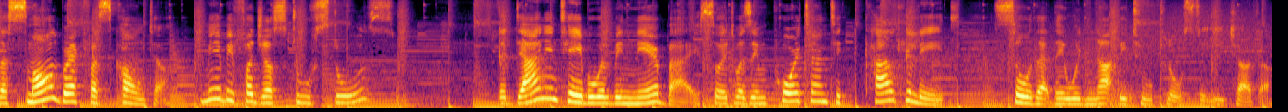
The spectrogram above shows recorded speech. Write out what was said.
A small breakfast counter, maybe for just two stools. The dining table will be nearby, so it was important to calculate so that they would not be too close to each other.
